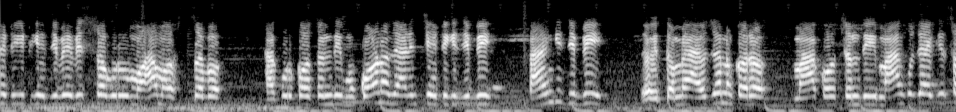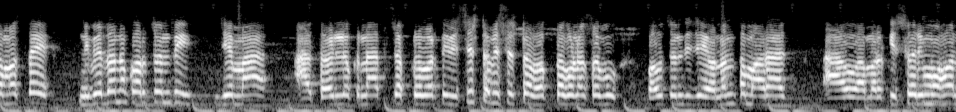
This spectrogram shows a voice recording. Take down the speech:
ସେଠିକି ଟିକେ ଯିବେ ବିଶ୍ଵଗୁରୁ ମହା ମହୋତ୍ସବ ଠାକୁର କହୁଛନ୍ତି ମୁଁ କଣ ଜାଣିଛି ସେଠିକି ଯିବି କାହିଁକି ଯିବି? ତମେ ଆୟୋଜନ କର ମା କହୁଛନ୍ତି ମାଙ୍କୁ ଯାଇକି ସମସ୍ତେ ନିବେଦନ କରୁଛନ୍ତି ଯେ ମା ତ୍ରୈଲୋକନାଥ ଚକ୍ରବର୍ତ୍ତୀ ବିଶିଷ୍ଟ ବିଶିଷ୍ଟ ଭକ୍ତଗଣ ସବୁ କହୁଛନ୍ତି ଯେ ଅନନ୍ତ ମହାରାଜ ଆଉ ଆମର କିଶୋରୀ ମୋହନ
